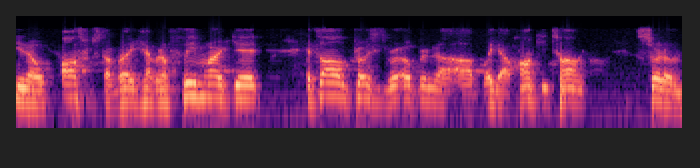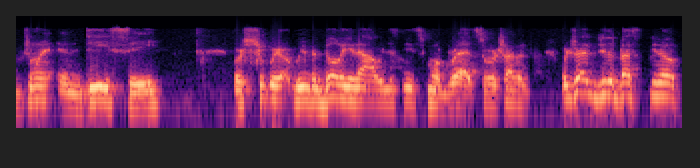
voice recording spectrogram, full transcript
you know awesome stuff. Like having a flea market. It's all the proceeds. We're opening a, a like a honky tonk sort of joint in D.C. We're, we're we've been building it out. We just need some more bread. So we're trying to we're trying to do the best. You know,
